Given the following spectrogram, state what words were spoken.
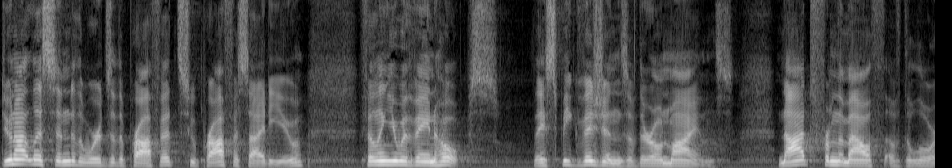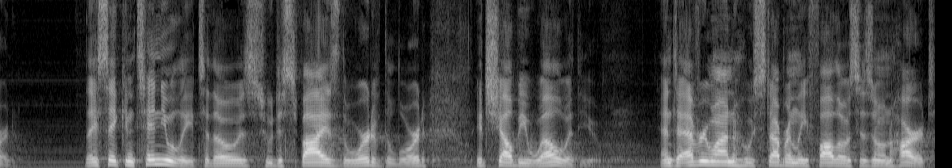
Do not listen to the words of the prophets who prophesy to you, filling you with vain hopes. They speak visions of their own minds not from the mouth of the Lord. They say continually to those who despise the word of the Lord, It shall be well with you. And to everyone who stubbornly follows his own heart,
